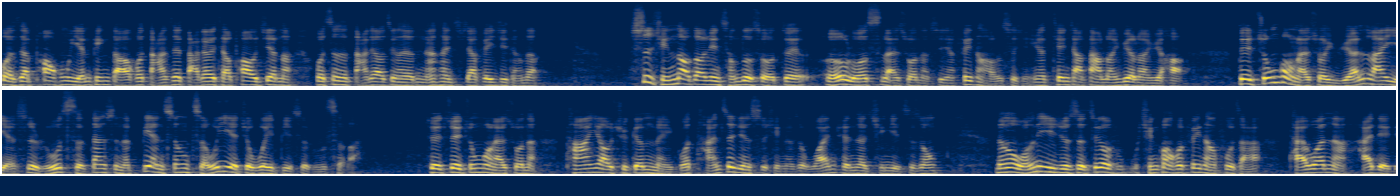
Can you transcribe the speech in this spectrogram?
或者在炮轰延坪岛，或打再打掉一条炮舰呢，或甚至打掉这个南韩几架飞机等等。事情闹到一定程度的时候，对俄罗斯来说呢，是一件非常好的事情，因为天下大乱，越乱越好。对中共来说，原来也是如此，但是呢，变声轴夜就未必是如此了。所以对中共来说呢，他要去跟美国谈这件事情呢，是完全在情理之中。那么我们的意义就是，这个情况会非常复杂。台湾呢，还得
